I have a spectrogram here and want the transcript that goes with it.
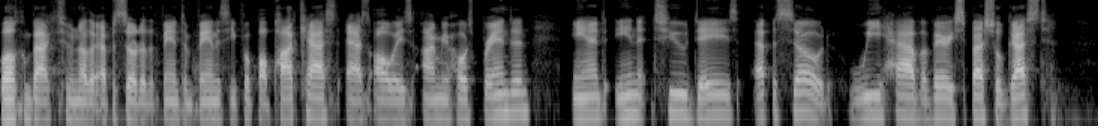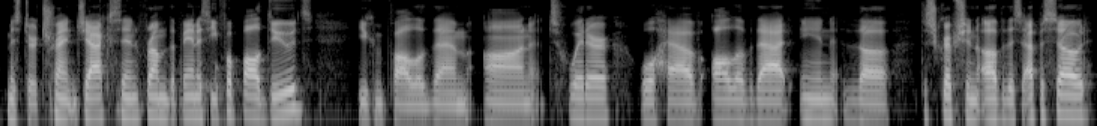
Welcome back to another episode of the Fantom Fantasy Football Podcast. As always, I'm your host, Branden. And in today's episode, we have a very special guest, Mr. Trent Jackson from the Fantasy Football Dudes. You can follow them on Twitter. We'll have all of that in the description of this episode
